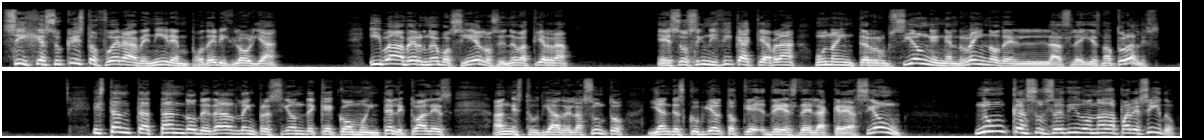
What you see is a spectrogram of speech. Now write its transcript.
si Jesucristo fuera a venir en poder y gloria, y va a haber nuevos cielos y nueva tierra. Eso significa que habrá una interrupción en el reino de las leyes naturales. Están tratando de dar la impresión de que como intelectuales han estudiado el asunto y han descubierto que desde la creación nunca ha sucedido nada parecido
